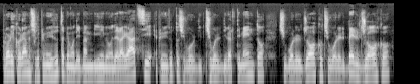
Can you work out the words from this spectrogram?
Però ricordiamoci che prima di tutto abbiamo dei bambini, abbiamo dei ragazzi e prima di tutto ci vuole, ci vuole il divertimento, ci vuole il gioco, ci vuole il bel gioco,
